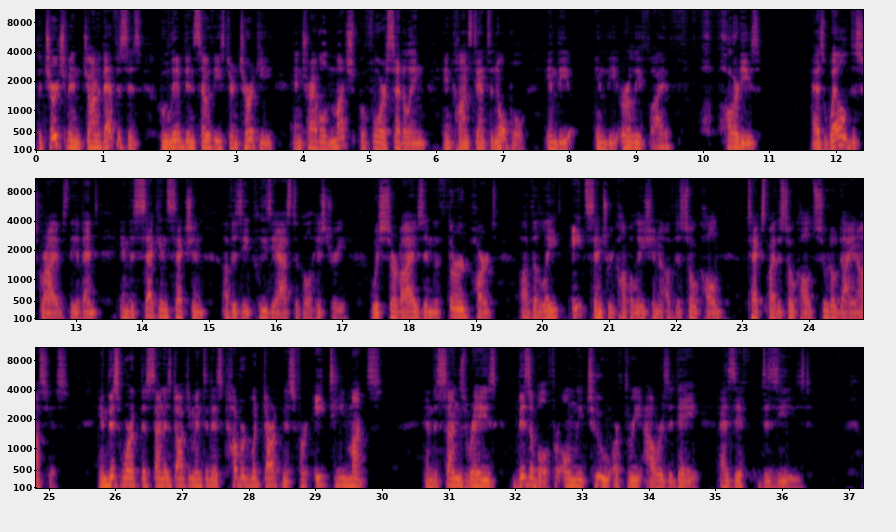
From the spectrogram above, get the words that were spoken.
The churchman John of Ephesus, who lived in southeastern Turkey and traveled much before settling in Constantinople in the in the early 5 Hardy's as well describes the event in the second section of his ecclesiastical history, which survives in the third part of the late 8th century compilation of the so-called text by the so-called pseudo Dionysius. In this work, the sun is documented as covered with darkness for 18 months, and the sun's rays visible for only two or three hours a day, as if diseased.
